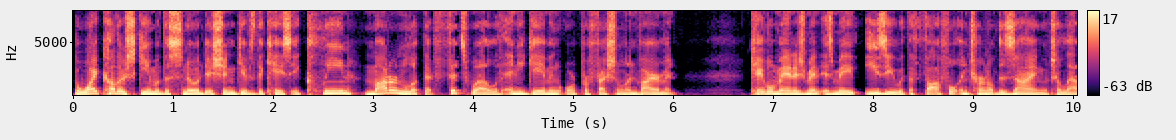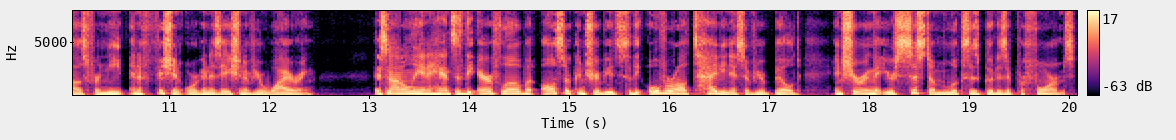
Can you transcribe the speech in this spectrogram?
The white color scheme of the Snow Edition gives the case a clean, modern look that fits well with any gaming or professional environment. Cable management is made easy with the thoughtful internal design which allows for neat and efficient organization of your wiring. This not only enhances the airflow but also contributes to the overall tidiness of your build, ensuring that your system looks as good as it performs.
